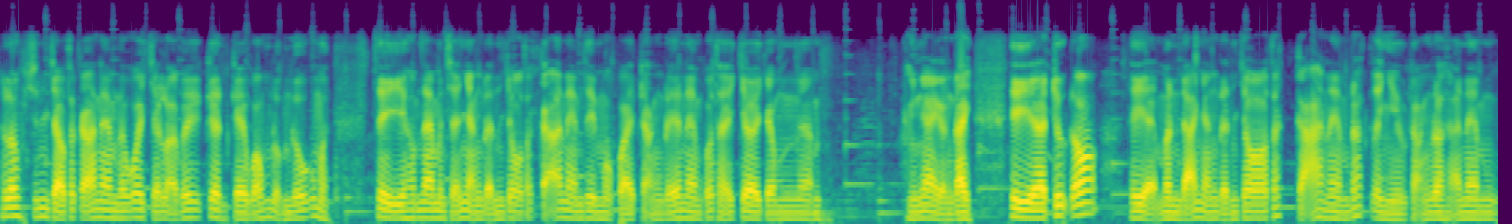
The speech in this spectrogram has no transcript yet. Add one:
Hello, xin chào tất cả anh em đã quay trở lại với kênh kèo bóng lụm lúa của mình. Thì hôm nay mình sẽ nhận định cho tất cả anh em thêm một vài trận để anh em có thể chơi trong uh, những ngày gần đây. Thì uh, trước đó thì mình đã nhận định cho tất cả anh em rất là nhiều trận rồi. Anh em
